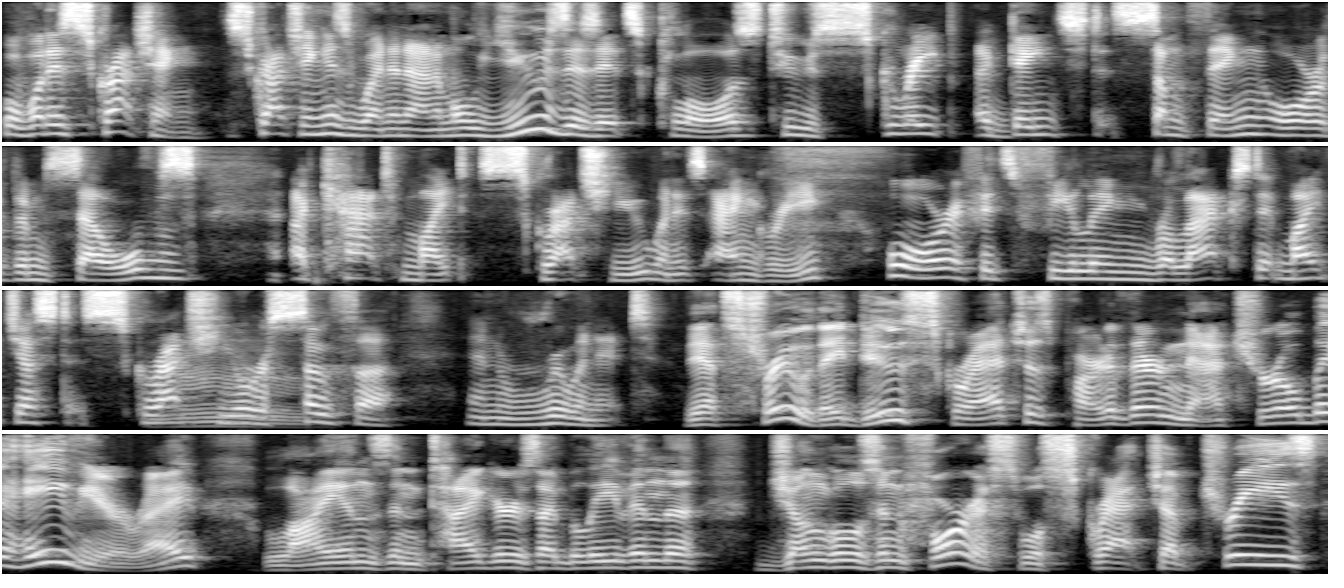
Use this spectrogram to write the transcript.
Well, what is scratching? Scratching is when an animal uses its claws to scrape against something or themselves. A cat might scratch you when it's angry, or if it's feeling relaxed, it might just scratch your mm. sofa and ruin it. That's true. They do scratch as part of their natural behavior, right? Lions and tigers, I believe, in the jungles and forests will scratch up trees.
